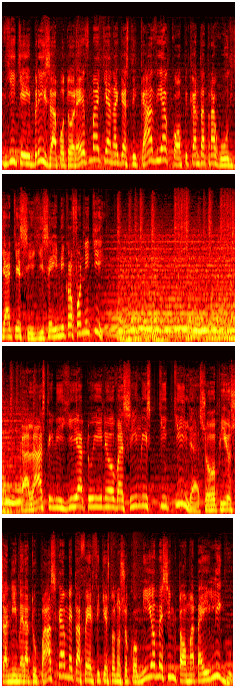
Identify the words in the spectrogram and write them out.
βγήκε η μπρίζα από το ρεύμα και αναγκαστικά διακόπηκαν τα τραγούδια και σίγησε η μικροφωνική. Καλά στην υγεία του είναι ο Βασίλης Κικίλιας, ο οποίος ανήμερα του Πάσχα μεταφέρθηκε στο νοσοκομείο με συμπτώματα ηλίγκου.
